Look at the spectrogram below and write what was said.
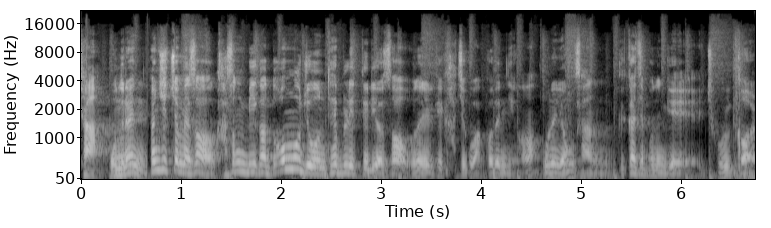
자, 오늘은 현 시점에서 가성비가 너무 좋은 태블릿들이어서 오늘 이렇게 가지고 왔거든요. 오늘 영상 끝까지 보는 게 좋을 걸.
